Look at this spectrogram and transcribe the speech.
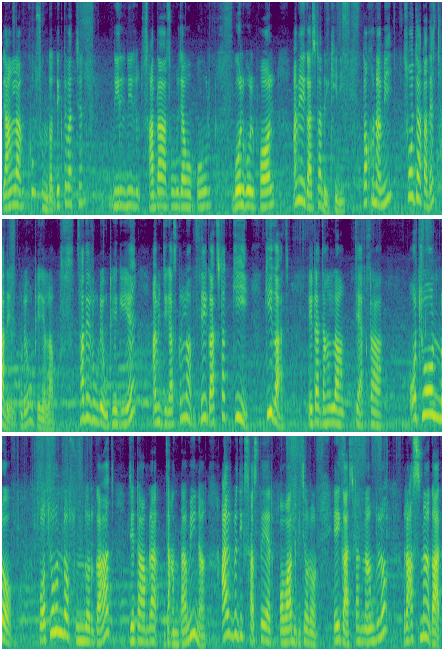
জানলাম, খুব সুন্দর। দেখতে পাচ্ছেন? নীল নীল, সাদা সবুজাব ফুল, গোল গোল ফল। আমি এই গাছটা দেখিনি। তখন আমি সোজা তাদের ছাদের উপরে উঠে গেলাম। ছাদের উপরে উঠে গিয়ে আমি জিজ্ঞাসা করলাম, যে এই গাছটা কি? কি গাছ? এটা জানলাম যে একটা প্রচণ্ড প্রচণ্ড সুন্দর গাছ যেটা আমরা জানতামই না। আয়ুর্বেদিক স্বাস্থ্যের অবাধ বিচরণ। এই গাছটার নাম হলো রাসনা গাছ।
